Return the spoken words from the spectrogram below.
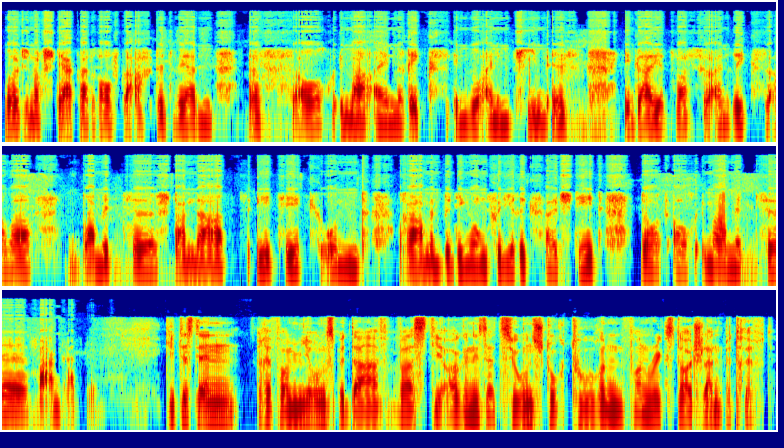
sollte noch stärker darauf geachtet werden, dass auch immer ein Rix in so einem Team ist, egal jetzt was für ein RIX, aber damit äh, Standards, Ethik und Rahmenbedingungen für die RIX halt steht, dort auch immer mit äh, verankert sind. Gibt es denn Reformierungsbedarf, was die Organisationsstrukturen von RIX Deutschland betrifft?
